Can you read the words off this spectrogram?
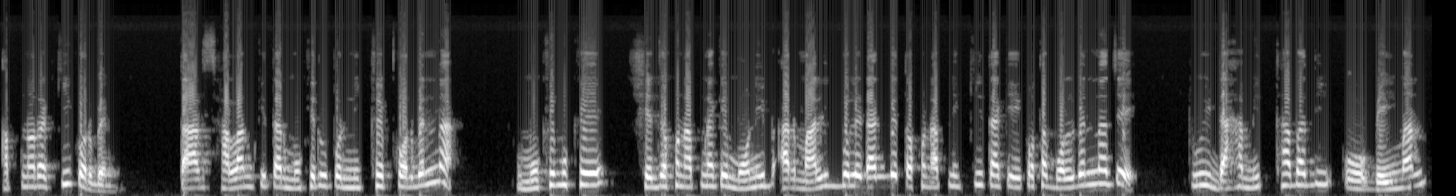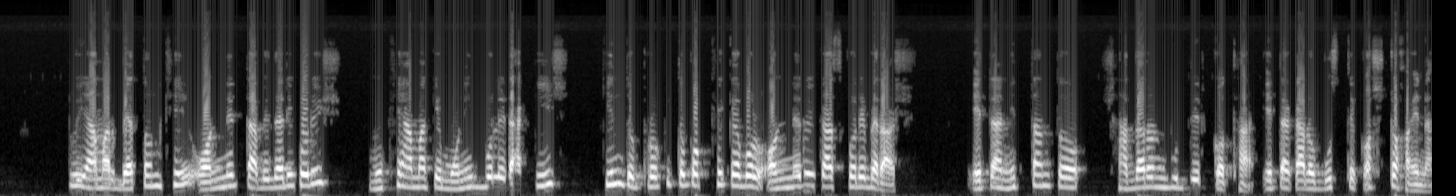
আপনারা কি করবেন? তার সালাম কি তার মুখের উপর নিক্ষেপ করবেন না? মুখে মুখে সে যখন আপনাকে মনিব আর মালিক বলে ডাকবে তখন আপনি কি তাকে কথা বলবেন না যে তুই ডাহা মিথ্যাবাদী ও বেঈমান, তুই আমার বেতন খেয়ে অন্যের তাবেদারি করিস, মুখে আমাকে মনিব বলে ডাকিস, কিন্তু প্রকৃতপক্ষে কেবল অন্যেরই কাজ করে বেড়াস। এটা নিতান্ত সাধারণ বুদ্ধির কথা, এটা কারও বুঝতে কষ্ট হয় না।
